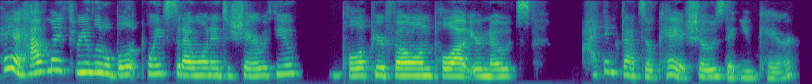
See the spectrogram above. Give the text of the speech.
hey, I have my three little bullet points that I wanted to share with you. Pull up your phone, pull out your notes. I think that's okay. It shows that you care.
